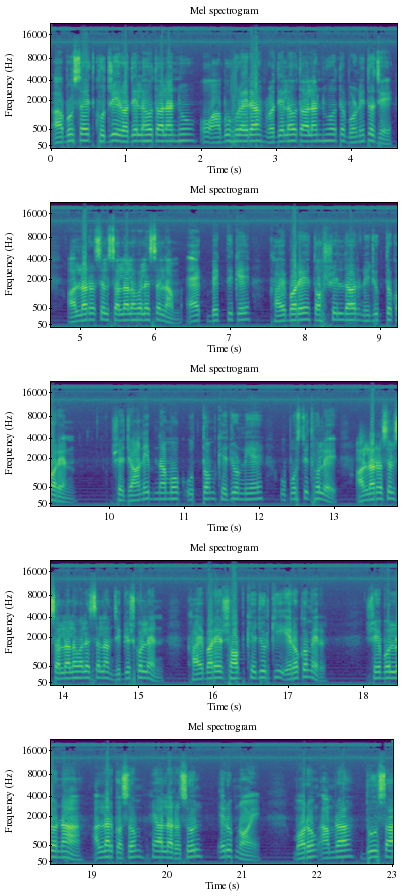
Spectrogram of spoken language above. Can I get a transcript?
আবু সাইদ খুদ্রি রদিয়াল্লাহ তাল্লাহ্ন ও আবু হুরাইরা রদিয়াল্লাহ তাল্লাহ্ন হতে বর্ণিত যে আল্লাহ রসুল সাল্লাহ আলাইসাল্লাম এক ব্যক্তিকে খাইবরে তহসিলদার নিযুক্ত করেন। সে জানিব নামক উত্তম খেজুর নিয়ে উপস্থিত হলে আল্লাহ রসুল সাল্লাহ আলাইসাল্লাম জিজ্ঞেস করলেন খাইবারের সব খেজুর কি এরকমের? সে বলল, না, আল্লাহর কসম, হে আল্লাহ রসুল, এরূপ নয়। বরং আমরা দু সা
